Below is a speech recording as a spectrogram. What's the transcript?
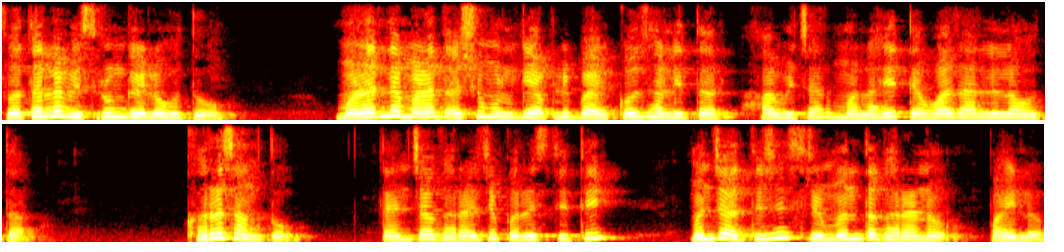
स्वतःला विसरून गेलो होतो. मनातल्या मनात अशी मुलगी आपली बायको झाली तर हा विचार मलाही तेव्हाच आलेला होता. खरं सांगतो त्यांच्या घराची परिस्थिती म्हणजे अतिशय श्रीमंत घराणं पाहिलं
